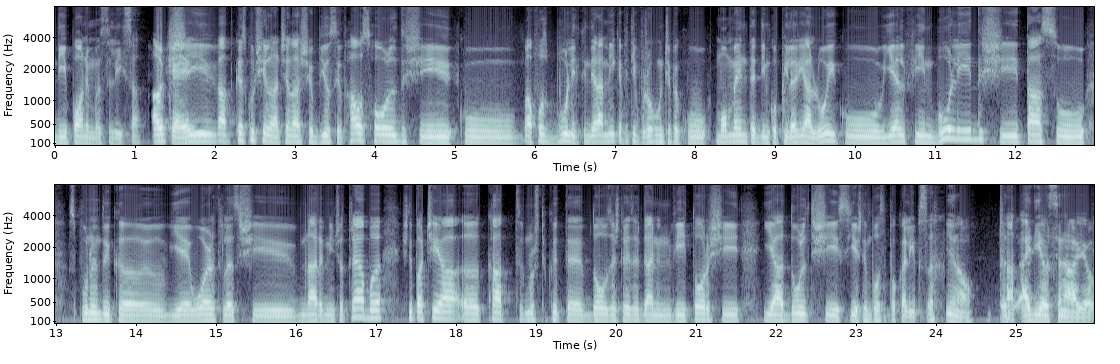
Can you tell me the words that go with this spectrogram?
The Eponymous Lisa. Ok. Și a crescut și el în același abusive household și cu a fost bullied când era mic. Efectiv, jocul începe cu momente din copilăria lui, cu el fiind bullied și tasul spunându-i că e worthless și n-are nicio treabă și după aceea uh, cat nu știu câte 20-30 de ani în viitor și e adult și ești în post-apocalipsă. You know, da. ideal scenario.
